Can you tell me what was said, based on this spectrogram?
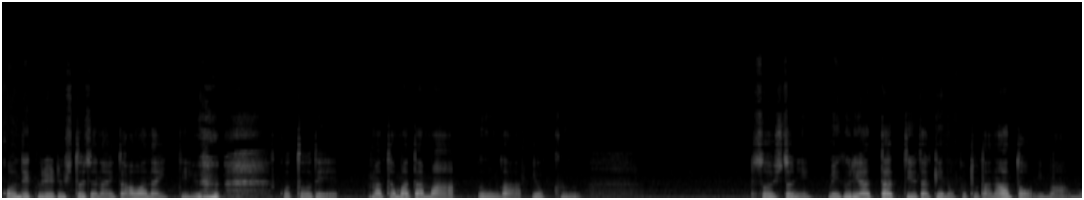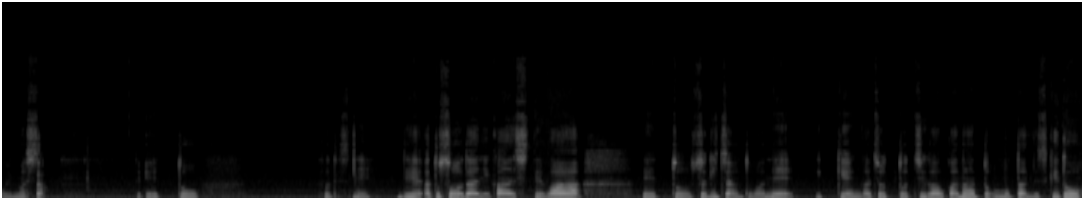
込んでくれる人じゃないと合わないっていう ことで、まあ、たまたま運がよくそういう人に巡り合ったっていうだけのことだなと今思いました。えっとそうですねであと相談に関してはえっとスギちゃんとはね一見がちょっと違うかなと思ったんですけど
